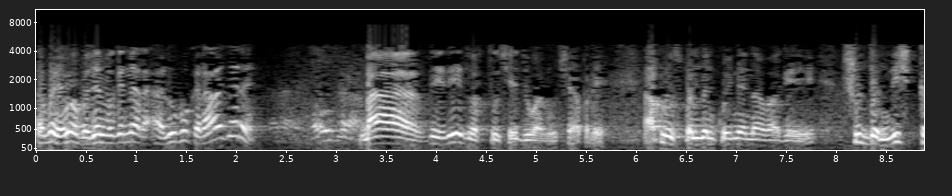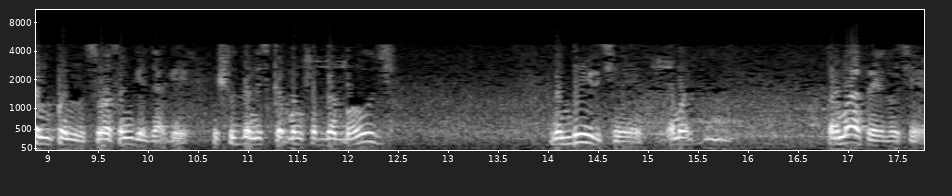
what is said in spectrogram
પણ એમાં ભજન વગરના અનુભવ કરાવે છે ને? બસ, એ જ વસ્તુ છે, જોવાનું છે આપણે. આપણું સ્પંદન કોઈને ના વાગે. શુદ્ધ નિષ્કંપન સ્વસંગે જાગે. શુદ્ધ નિષ્કંપન શબ્દ બહુ જ ગંભીર છે. એમાં પરમાર્થ રહેલો છે.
